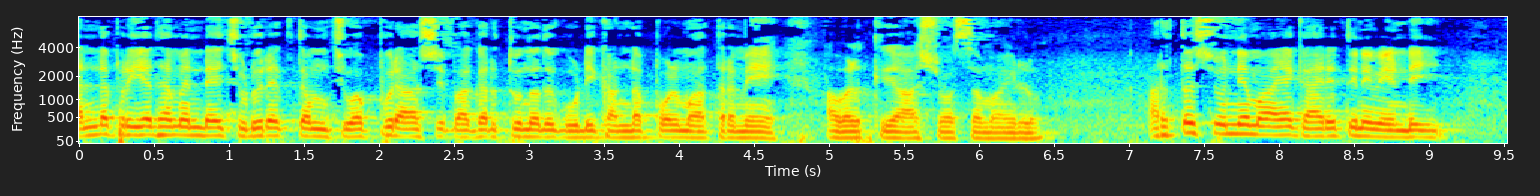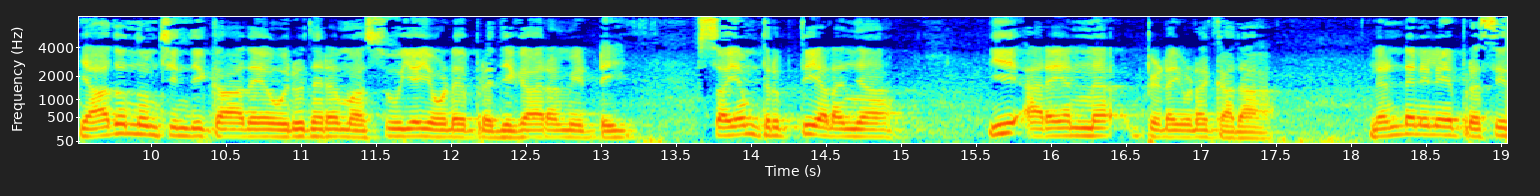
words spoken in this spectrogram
തന്റെ പ്രിയതമന്റെ ചുടുരക്തം ചുവപ്പുരാശി പകർത്തുന്നത് കൂടി കണ്ടപ്പോൾ മാത്രമേ അവൾക്ക് ആശ്വാസമായുള്ളൂ. അർത്ഥശൂന്യമായ കാര്യത്തിനു വേണ്ടി യാതൊന്നും ചിന്തിക്കാതെ ഒരുതരം അസൂയയോടെ പ്രതികാരം വീട്ടി സ്വയം തൃപ്തിയടഞ്ഞ ഈ അരയന്ന പിടയുടെ കഥ. ലണ്ടനിലെ പ്രസി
